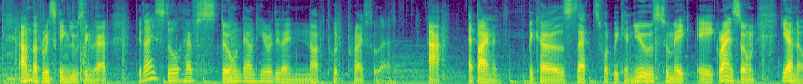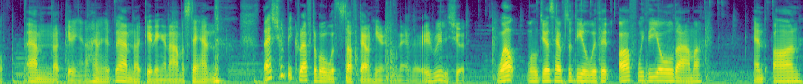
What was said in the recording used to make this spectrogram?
I'm not risking losing that. Did I still have stone down here or did I not put a price for that? Ah, a diamond. Because that's what we can use to make a grindstone. Yeah, no. I'm not getting an I'm not getting an armor stand. that should be craftable with stuff down here in the nether. It really should. Well, we'll just have to deal with it. Off with the old armor and on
